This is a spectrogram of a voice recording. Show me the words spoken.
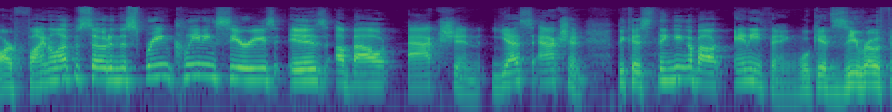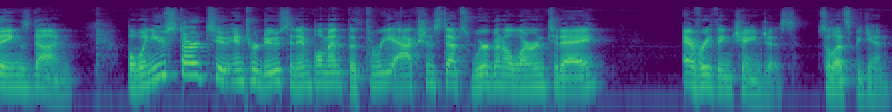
Our final episode in the spring cleaning series is about action. Yes, action. Because thinking about anything will get zero things done. But when you start to introduce and implement the three action steps we're going to learn today, everything changes. So let's begin.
